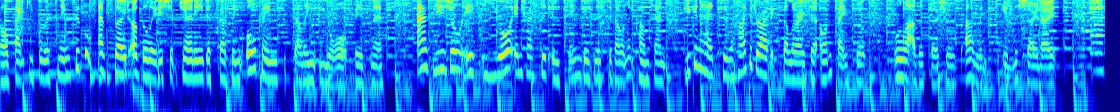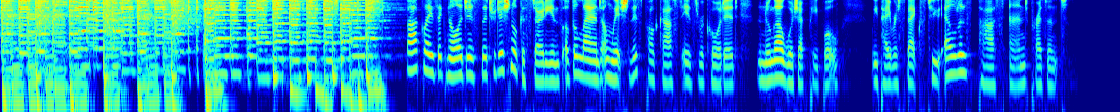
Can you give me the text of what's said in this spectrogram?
Well, thank you for listening to this episode of The Leadership Journey discussing all things selling your business. As usual, if you're interested in seeing business development content, you can head to the Hyperdrive Accelerator on Facebook. All our other socials are linked in the show notes. Barclayss acknowledges the traditional custodians of the land on which this podcast is recorded, the Noongar Whadjuk people. We pay respects to elders past and present.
